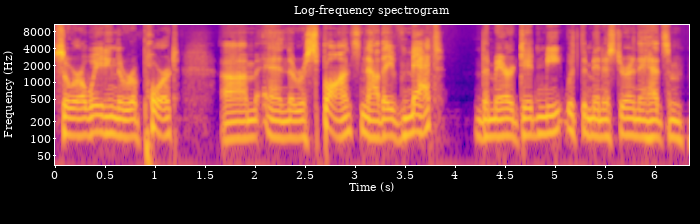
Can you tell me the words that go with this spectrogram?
so we're awaiting the report um, and the response. Now they've met the mayor did meet with the minister and they had some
